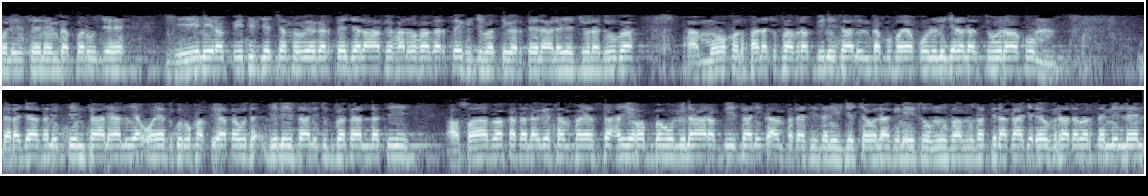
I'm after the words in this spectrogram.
waliin seeneen gabbaruu jee diinii rabbiitiif jecha sobee gartee jala hafe kanuufa gartee kijibatti gartee ilaale jechuudha duuba. Ammoo kana cufaaf rabbiin isaan hin qabu fayaquulu ni jala lastu hunaakum درجات التنتان أن ويذكر خطيئته بلسان دبة التي أصاب كدلقة فيستحي ربه منها ربي سانك أن فتاتي جتش ولكن إيتو موسى موسى تلقى جده الرد برسن اللين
